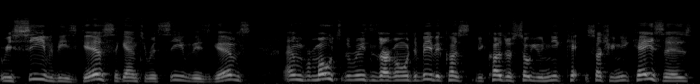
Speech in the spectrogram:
receive these gifts again to receive these gifts and for most of the reasons are going to be because because they're so unique such unique cases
